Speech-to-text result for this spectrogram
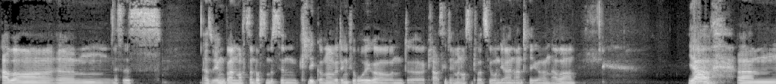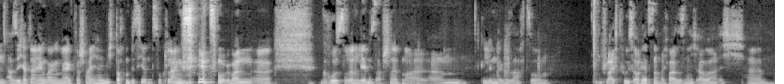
aber ähm, es ist also irgendwann macht es dann doch so ein bisschen Klick und man wird irgendwie ruhiger und äh, klar, es gibt ja immer noch Situationen, die einen anträgern, aber ja, ähm, also ich habe dann irgendwann gemerkt, wahrscheinlich habe ich mich doch ein bisschen zu klein gesehen, so über einen äh, größeren Lebensabschnitt mal ähm, gelinde gesagt. So, vielleicht tue ich es auch jetzt noch, ich weiß es nicht, aber ich ähm,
